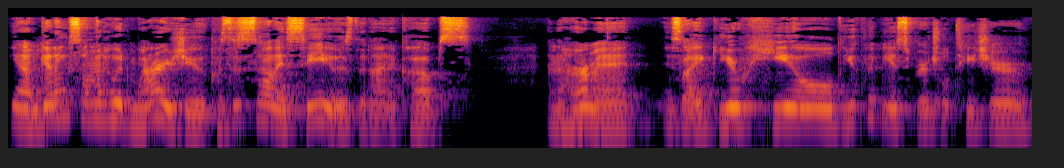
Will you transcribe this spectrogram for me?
Yeah, I'm getting someone who admires you because this is how they see you as the Nine of Cups and the Hermit. It's like you're healed. You could be a spiritual teacher.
